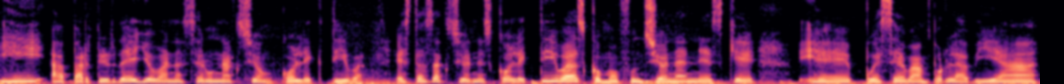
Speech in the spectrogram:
y a partir de ello van a hacer una acción colectiva. Estas acciones colectivas, como funcionan, es que eh, pues se van por la vía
